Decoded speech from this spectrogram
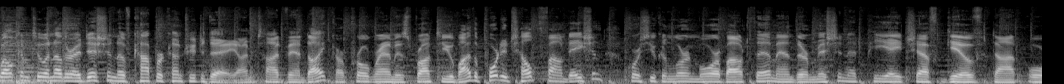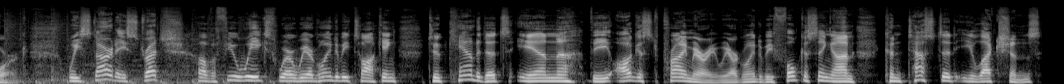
Welcome to another edition of Copper Country Today. I'm Todd Van Dyke. Our program is brought to you by the Portage Health Foundation. Of course, you can learn more about them and their mission at phfgive.org we start a stretch of a few weeks where we are going to be talking to candidates in the August primary. We are going to be focusing on contested elections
